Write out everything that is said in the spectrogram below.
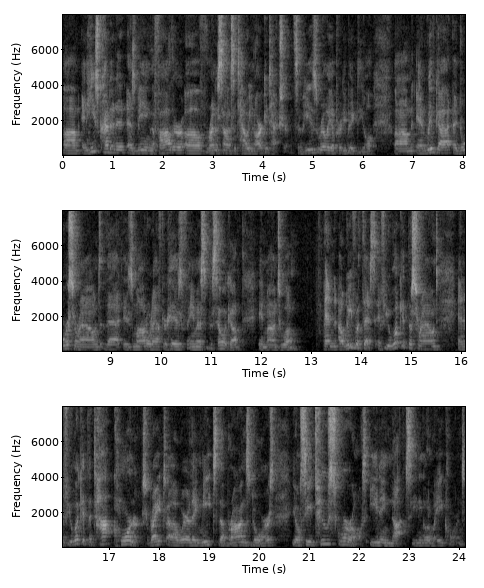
Um, and he's credited as being the father of Renaissance Italian architecture. So he's really a pretty big deal. Um, and we've got a door surround that is modeled after his famous basilica in Mantua. And I'll leave with this. If you look at the surround and if you look at the top corners, right, uh, where they meet the bronze doors, you'll see two squirrels eating nuts, eating little acorns.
